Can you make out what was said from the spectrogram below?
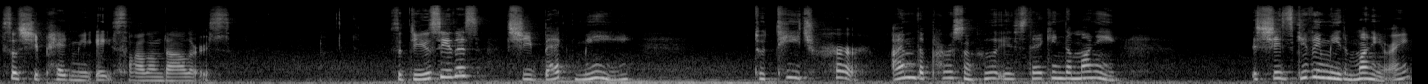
So she paid me $8,000. So do you see this? She begged me to teach her. I'm the person who is taking the money. She's giving me the money, right?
